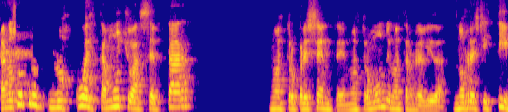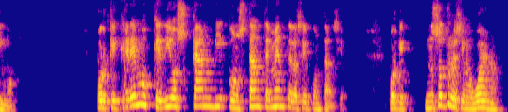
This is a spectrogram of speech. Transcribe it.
A nosotros nos cuesta mucho aceptar nuestro presente, nuestro mundo y nuestra realidad. Nos resistimos porque queremos que Dios cambie constantemente las circunstancias. Porque nosotros decimos, bueno,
